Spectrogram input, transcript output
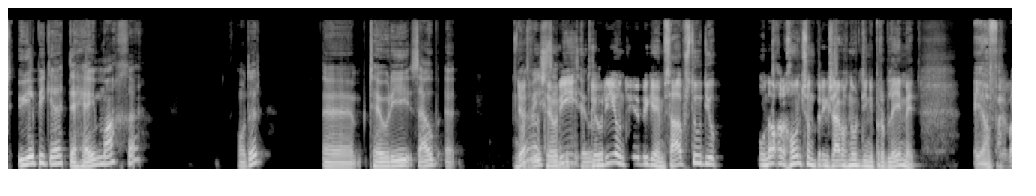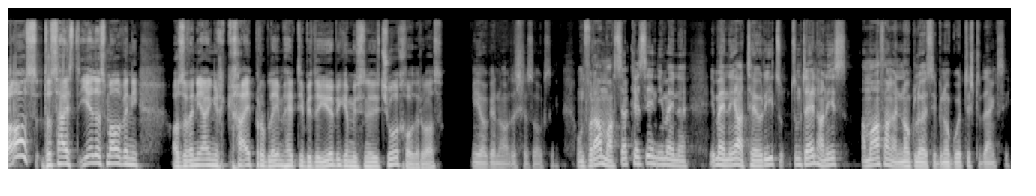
die Übungen daheim machen, oder? Äh, Theorie selber. Äh, ja, Theorie, Theorie, Theorie und Übungen im Selbststudium. Und nachher kommst du und bringst einfach nur deine Probleme mit. Ja, für was? Das heißt, jedes Mal, wenn ich, also wenn ich eigentlich kein Problem hätte bei den Übungen, müssen wir in die Schule kommen, oder was? Ja, genau, das ist ja so. Gewesen. Und vor allem macht es ja keinen Sinn. Ich meine, ich meine ja, Theorie, zum, Teil habe ich es am Anfang noch gelöst, ich bin noch ein guter Student. Gewesen.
